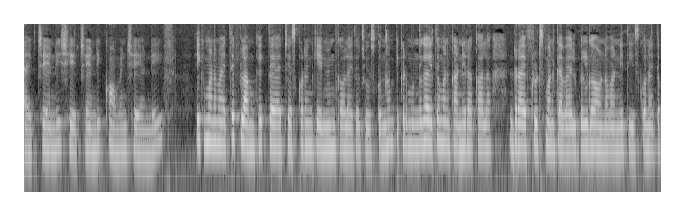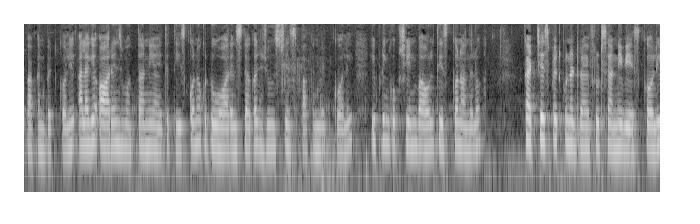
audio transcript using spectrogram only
లైక్ చేయండి షేర్ చేయండి కామెంట్ చేయండి. ఇక మనం అయితే ప్లమ్ కేక్ తయారు చేసుకోవడానికి ఏమేమి కావాలో అయితే చూసుకుందాం. ఇక్కడ ముందుగా అయితే మనకు అన్ని రకాల డ్రై ఫ్రూట్స్ మనకు అవైలబుల్గా ఉన్నవన్నీ తీసుకొని అయితే పక్కన పెట్టుకోవాలి. అలాగే ఆరెంజ్ మొత్తాన్ని అయితే తీసుకొని ఒక టూ ఆరెంజ్ దాకా జ్యూస్ చేసి పక్కన పెట్టుకోవాలి. ఇప్పుడు ఇంకొక చిన్న బౌల్ తీసుకొని అందులో కట్ చేసి పెట్టుకున్న డ్రై ఫ్రూట్స్ అన్నీ వేసుకోవాలి.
